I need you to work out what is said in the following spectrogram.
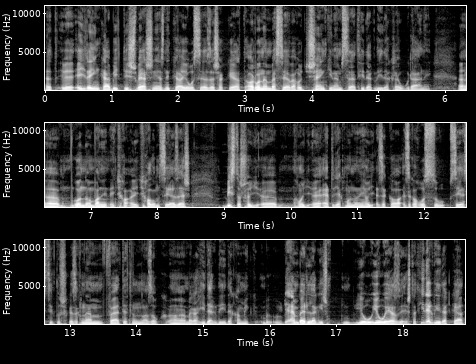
Tehát egyre inkább itt is versenyezni kell a jó szélzesekért, arról nem beszélve, hogy senki nem szeret hideg lídekre ugrálni. Gondolom van egy, egy halom szélzes, biztos, hogy, hogy el tudják mondani, hogy ezek a, ezek a hosszú szélsziklusok, ezek nem feltétlenül azok, meg a hideg lédek, amik úgy emberileg is jó, jó érzés. Tehát hideg lédekkel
